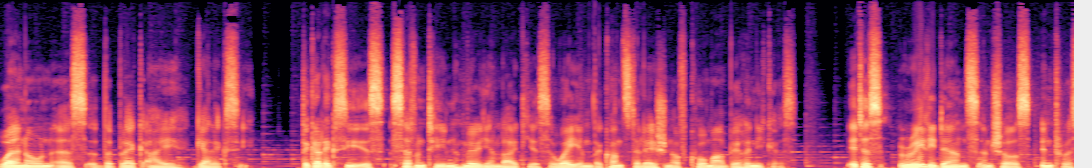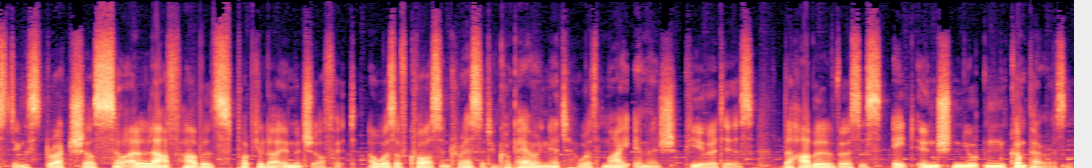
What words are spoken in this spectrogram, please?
well known as the Black Eye Galaxy. The galaxy is 17 million light years away in the constellation of Coma Berenices. It is really dense and shows interesting structures, so I love Hubble's popular image of it. I was of course interested in comparing it with my image. Here it is, the Hubble versus 8-inch Newton comparison.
